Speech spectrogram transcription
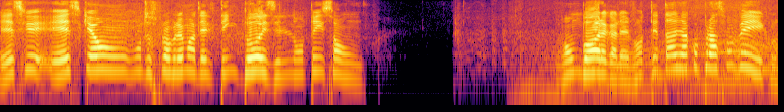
Esse, esse que é um, um dos problemas dele, tem dois, ele não tem só um. Vambora, galera, vamos tentar já com o próximo veículo.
